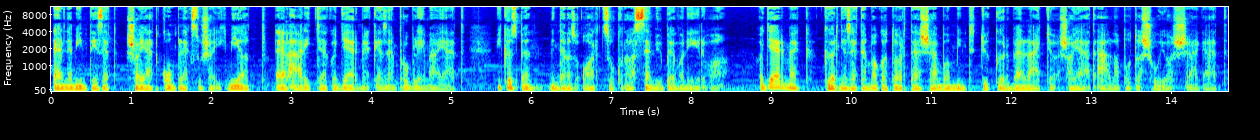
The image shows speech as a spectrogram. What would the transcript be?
el nem intézett saját komplexusaik miatt elhárítják a gyermek ezen problémáját, miközben minden az arcukra, a szemükbe van írva. A gyermek környezete magatartásában, mint tükörben látja saját állapota súlyosságát.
